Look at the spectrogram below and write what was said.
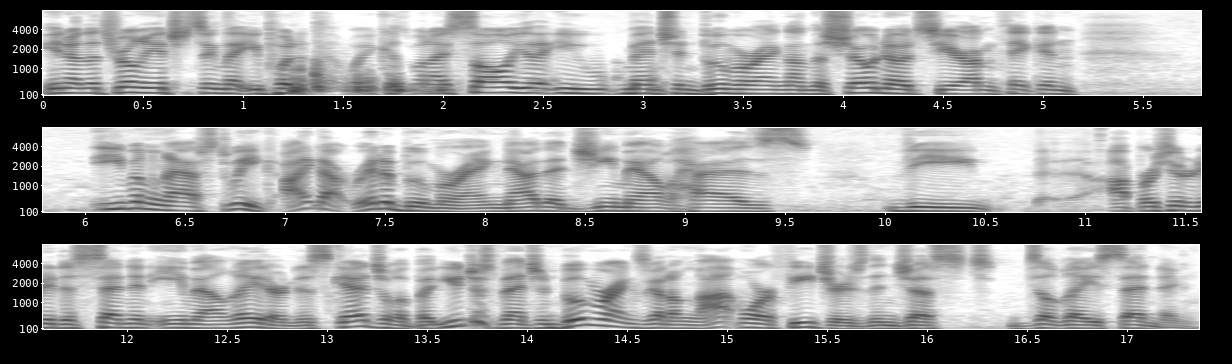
you know that's really interesting that you put it that way because when i saw that you mentioned boomerang on the show notes here i'm thinking even last week i got rid of boomerang now that gmail has the opportunity to send an email later and to schedule it but you just mentioned boomerang's got a lot more features than just delay sending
